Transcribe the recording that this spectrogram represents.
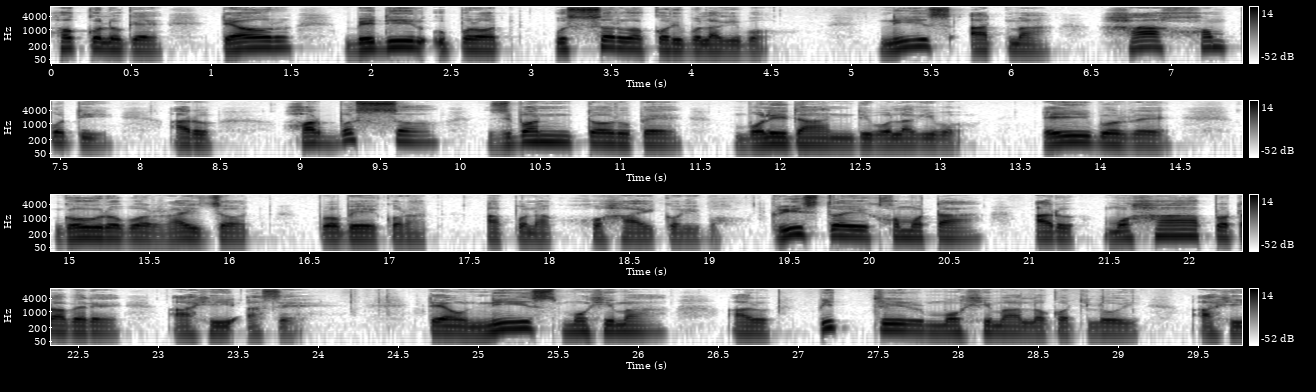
সকলোকে তেওঁৰ বেদীৰ ওপৰত উৎসৰ্গ কৰিব লাগিব। নিজ আত্মা সা সম্পত্তি আৰু সৰ্বোচ্চ জীৱন্ত ৰূপে বলিদান দিব লাগিব। এইবোৰে গৌৰৱৰ ৰাজ্যত প্ৰৱেশ কৰাত আপোনাক সহায় কৰিব। কৃষ্টই ক্ষমতা আৰু মহাপ্ৰতাপেৰে আহি আছে। তেওঁ নিজ মহিমা আৰু পিতৃৰ মহিমা লগত লৈ আহি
